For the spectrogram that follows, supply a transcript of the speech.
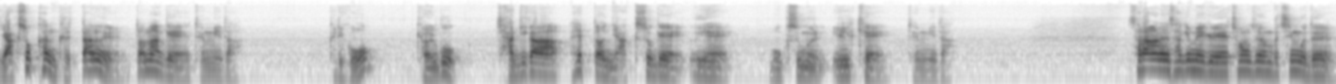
약속한 그 땅을 떠나게 됩니다. 그리고 결국 자기가 했던 약속에 의해 목숨을 잃게 됩니다. 사랑하는 사김의 교회 청소년부 친구들,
